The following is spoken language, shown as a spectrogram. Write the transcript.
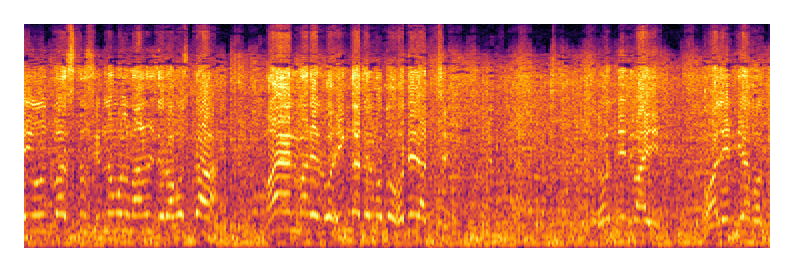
এই উদ্বাস্তু ছিন্নমূল মানুষদের অবস্থা মায়ানমারের রোহিঙ্গাদের মতো হতে যাচ্ছে। রঞ্জিত ভাই অল ইন্ডিয়া মধ্য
